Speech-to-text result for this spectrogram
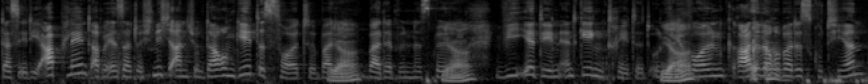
dass ihr die ablehnt, aber ihr seid euch nicht einig, und darum geht es heute bei, ja. den, bei der Bündnisbildung, ja. wie ihr denen entgegentretet. Und ja. wir wollen gerade darüber diskutieren,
